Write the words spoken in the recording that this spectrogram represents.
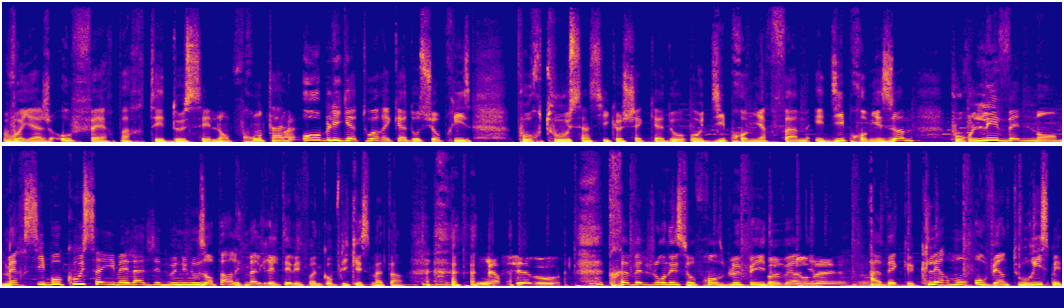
Voyage offert par T2C, lampe frontale obligatoire et cadeau surprise pour tous, ainsi que chèque cadeau aux 10 premières femmes et 10 premiers hommes pour l'événement. Merci beaucoup Saïm Eladj d'être venu nous en parler malgré le téléphone compliqué ce matin. Merci à vous. Très belle journée sur France Bleu Pays d'Auvergne avec Clermont Auvergne Tourisme et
